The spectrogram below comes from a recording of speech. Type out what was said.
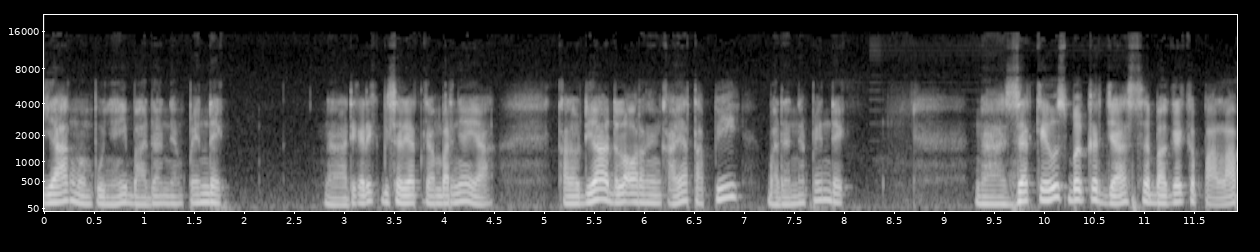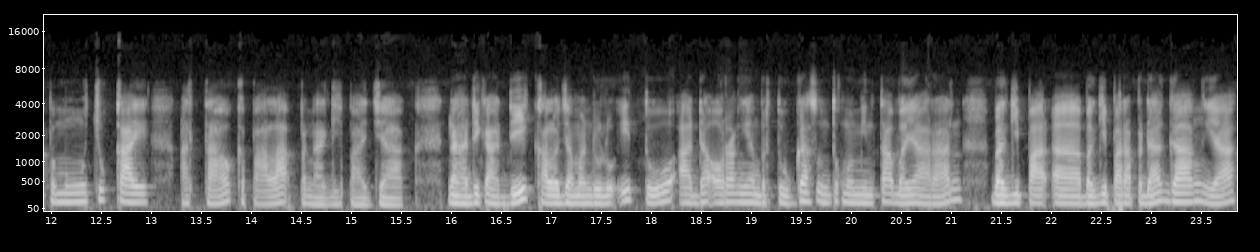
yang mempunyai badan yang pendek. Nah, adik-adik bisa lihat gambarnya ya. Kalau dia adalah orang yang kaya tapi badannya pendek. Nah, Zacchaeus bekerja sebagai kepala pemungut cukai atau kepala penagih pajak. Nah, adik-adik, kalau zaman dulu itu ada orang yang bertugas untuk meminta bayaran bagi uh, bagi para pedagang ya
